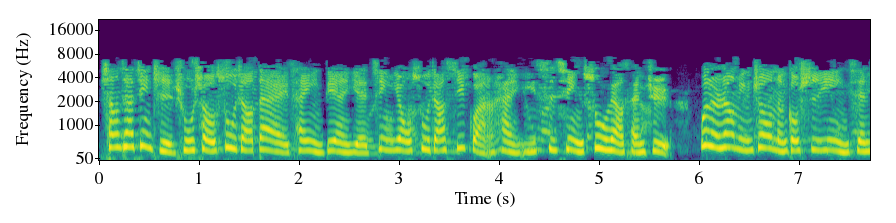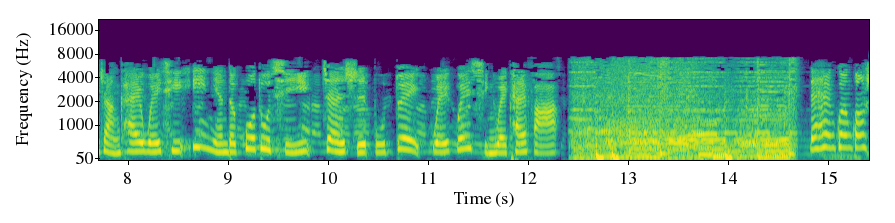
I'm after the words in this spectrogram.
商家禁止出售塑胶袋，餐饮店也禁用塑胶吸管和一次性塑料餐具。为了让民众能够适应，先展开为期一年的过渡期，暂时不对违规行为开罚。观光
